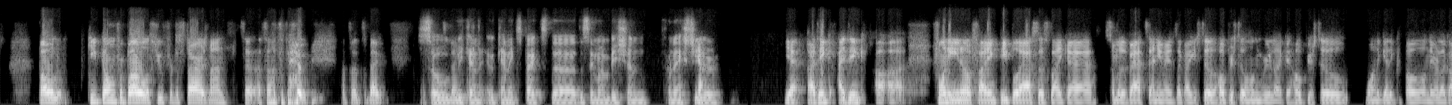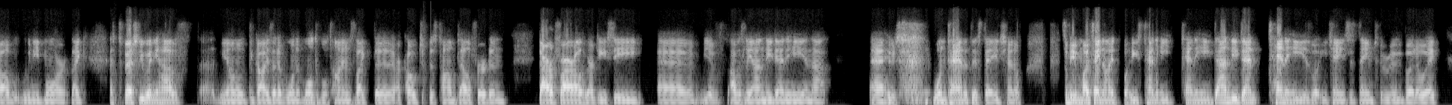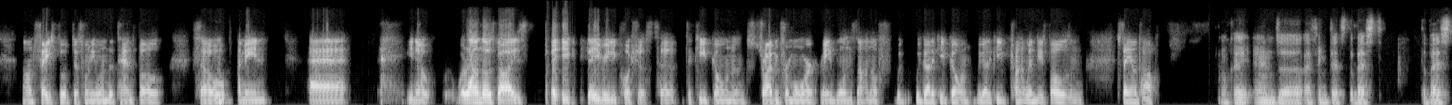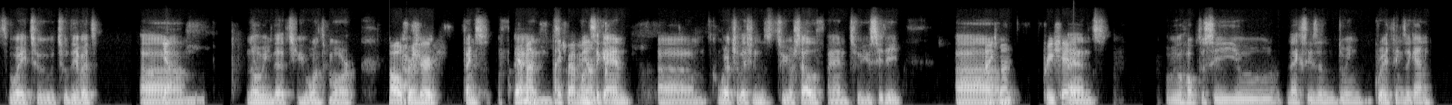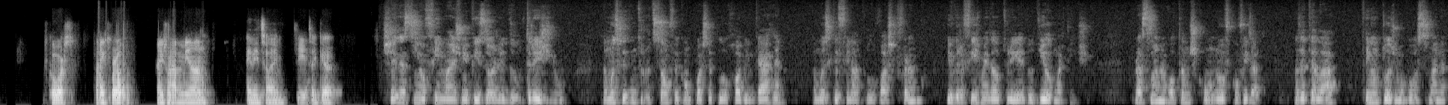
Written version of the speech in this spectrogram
Bowl. Keep going for bowls. Shoot for the stars, man. So that's what it's about. That's what it's about. That's so we can we can expect the the same ambition for next year. Yeah, I think I think uh, uh, funny enough, I think people ask us like uh some of the vets anyways, like, are you still hope you're still hungry? Like, I hope you're still want to get a bowl, and they were like, oh, we need more. Like, especially when you have uh, you know the guys that have won it multiple times, like the our coaches Tom Telford and Dara Farrell, who are DC. Uh, you have obviously Andy Dennehy and that. Uh, who's 110 at this stage. I know some people might say nine, but he's Tennehy. Tennehy. Andy Den- Tennehy is what he changed his name to, Ruby, by the way on Facebook just when he won the 10th bowl. So, hmm. I mean, uh, you know, around those guys, they they really push us to to keep going and striving for more. I mean, one's not enough. We, we got to keep going. We got to keep trying to win these bowls and stay on top. Okay, and uh, I think that's the best the best way to to live it. Um, yeah. Knowing that you want more. Oh, for sure. Thanks. Yeah, man. Thanks for having once me. Once again, um, congratulations to yourself and to UCD. Um, Thanks, man. Appreciate and it. And we'll hope to see you next season doing great things again. Of course. Thanks, bro. Thanks for having me on. Anytime. See you. Take care. Chega assim ao fim mais um episódio do 3 de 1. A música de introdução foi composta pelo Robin Garren, a música final pelo Vasco Franco e o grafismo é da autoria do Diogo Martins. Para a semana voltamos com um novo convidado. Mas até lá, Tenham todos uma boa semana.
